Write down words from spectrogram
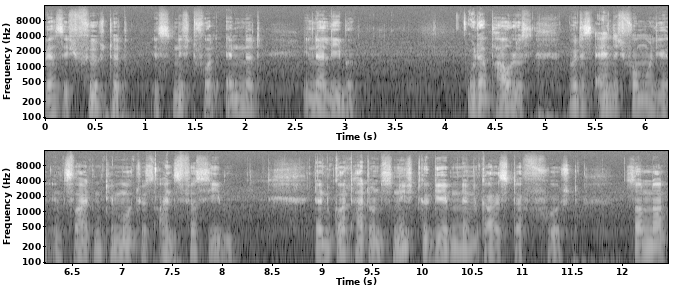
Wer sich fürchtet, ist nicht vollendet in der Liebe. Oder Paulus wird es ähnlich formulieren in 2. Timotheus 1, Vers 7. Denn Gott hat uns nicht gegeben den Geist der Furcht, sondern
